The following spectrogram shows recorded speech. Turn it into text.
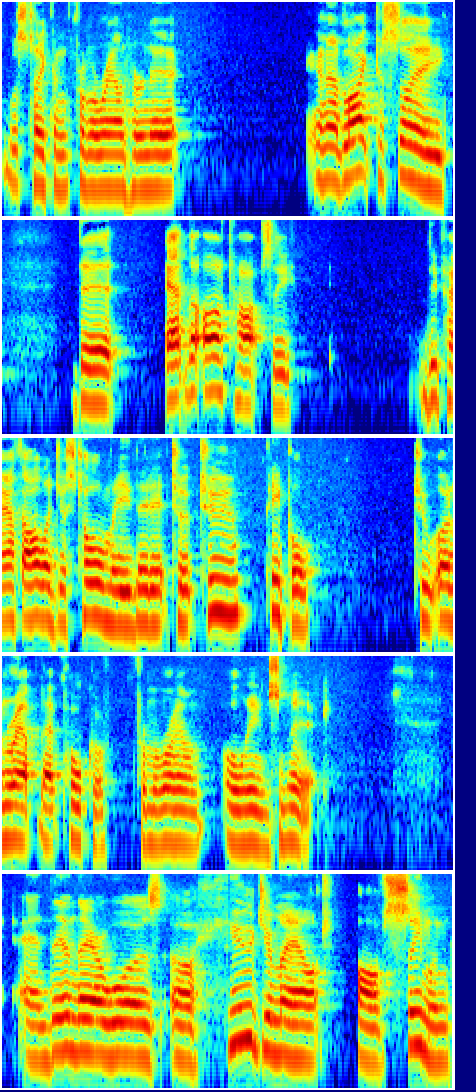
was taken from around her neck. And I'd like to say that at the autopsy, the pathologist told me that it took two people to unwrap that poker from around Elaine's neck. And then there was a huge amount of semen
